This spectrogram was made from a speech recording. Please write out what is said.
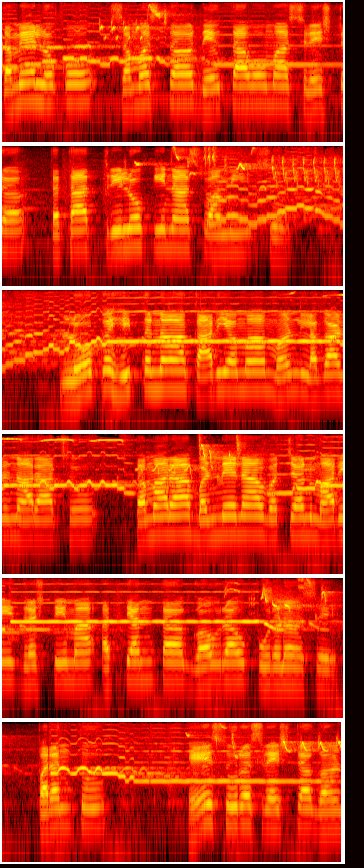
તમે લોકો સમસ્ત દેવતાઓમાં શ્રેષ્ઠ તથા ત્રિલોકીના સ્વામી છો. લોકહિતના કાર્યમાં મન લગાડનારા છો. તમારા બંનેના વચન મારી દ્રષ્ટિમાં અત્યંત ગૌરવપૂર્ણ છે. પરંતુ હે સુરશ્રેષ્ઠ ગણ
